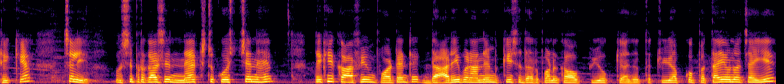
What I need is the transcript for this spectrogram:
ठीक है? चलिए, उसी प्रकार से नेक्स्ट क्वेश्चन है। देखिए, काफ़ी इंपॉर्टेंट है। दाढ़ी बनाने में किस दर्पण का उपयोग किया जाता है? तो ये आपको पता ही होना चाहिए,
